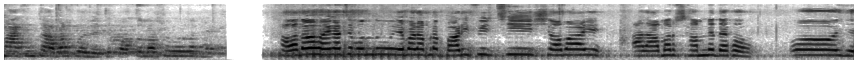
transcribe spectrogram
মা কিন্তু আবার কত। খাওয়া দাওয়া হয়ে গেছে বন্ধু, এবার আমরা বাড়ি ফিরছি সবাই। আর আমার সামনে দেখো, ওই যে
